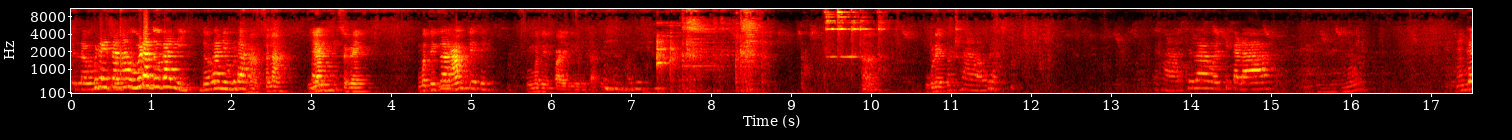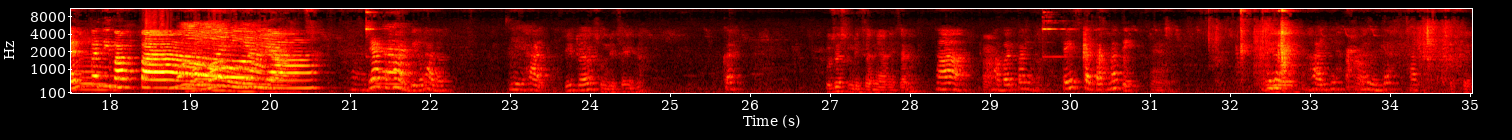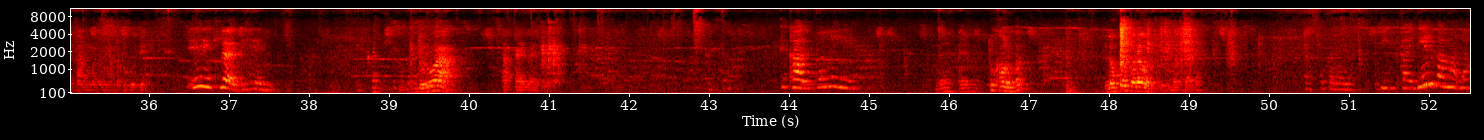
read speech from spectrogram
चला, उघडायचा ना उघडा दोघांनी. दोघांनी उघडा. हा, चला. या सगळे. ते. मध्ये पाय घेऊन टाकायचे हा. उघडायचं हा उघडा. हा चला वरती काढा. गणपती बाप्पा. मोरया. द्या बिल घालून. हे हे आहे का काय? सुंडीचा आणि आणायचा ना हा हा. हा बरं पण तेच करतात ना ते हम्म. हे. हा घ्या हा. घालून घ्या हा. इथे थांब बरं, मला बघू दे ए, इथलं हे दुर्वा टाकायला येते ते खाल पण नाही नाही, नाही, तू खाऊन बघ लवकर बरं होतो मतदान असं करायला ती काय देईल का मला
